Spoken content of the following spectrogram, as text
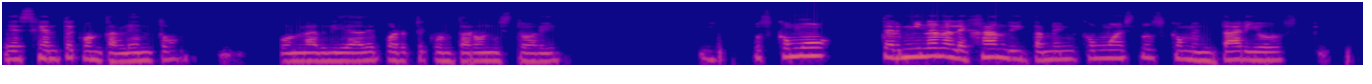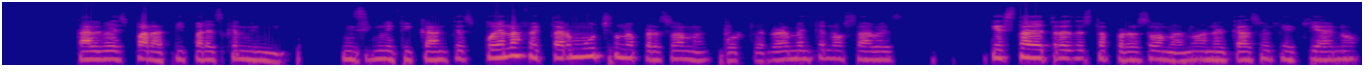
es gente con talento, con la habilidad de poderte contar una historia. Pues cómo terminan alejando y también cómo estos comentarios, que tal vez para ti parezcan insignificantes, pueden afectar mucho a una persona, porque realmente no sabes qué está detrás de esta persona, ¿no? En el caso de Jequiano,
